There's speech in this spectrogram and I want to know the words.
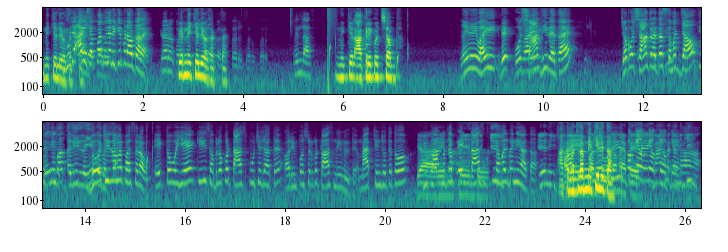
निखिल हो सकता आई शपथ मुझे निखिल पे डाउट आ रहा है। फिर निखिल हो सकता है। निखिल आखिरी कुछ शब्द? नहीं नहीं भाई देख वो शांत ही रहता है। जब वो शांत रहता है समझ जाओ कि उसके पास दलील नहीं है दो चीज़ों में फंस रहा हूँ। एक तो वो ये कि सब लोग को टास्क पूछे जाते हैं और इम्पोस्टर को टास्क नहीं मिलते। मैप चेंज होते तो मतलब एक टास्क तो- समझ में नहीं आता। हाँ, तो मतलब ये निखिल था।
